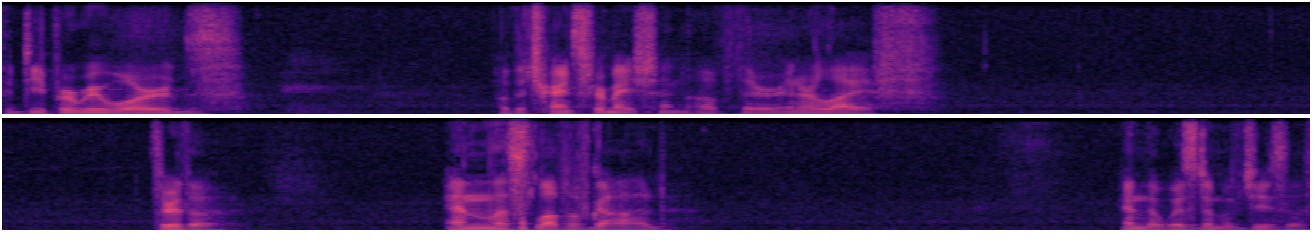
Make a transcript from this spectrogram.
the deeper rewards of the transformation of their inner life through the endless love of God and the wisdom of Jesus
